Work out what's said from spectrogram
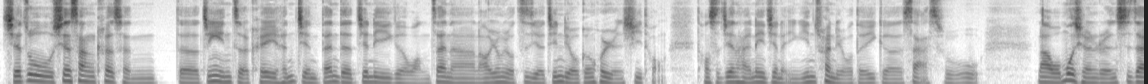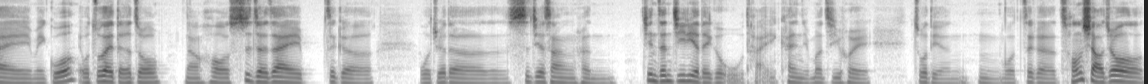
协助线上课程的经营者，可以很简单的建立一个网站啊，然后拥有自己的金流跟会员系统，同时间还内建了影音串流的一个 SaaS 服务。那我目前人是在美国，我住在德州，然后试着在这个我觉得世界上很竞争激烈的一个舞台，看有没有机会。做点嗯，我这个从小就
